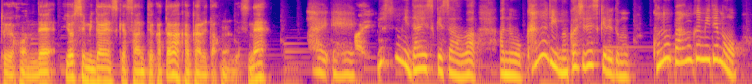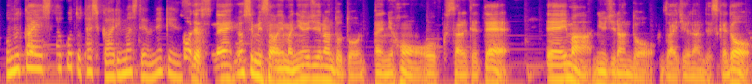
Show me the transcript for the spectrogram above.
という本で、四角大輔さんという方が書かれた本ですね。はい、えーはい。四角大輔さんはあのかなり昔ですけれどもこの番組でもお迎えしたこと確かありましたよね、ケンさん。そうですね。四角さんは今、ニュージーランドとえ日本を往復されてて、で今、ニュージーランド在住なんですけど、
